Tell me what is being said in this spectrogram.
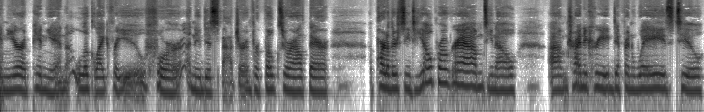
in your opinion look like for you for a new dispatcher and for folks who are out there a part of their cto programs you know um, trying to create different ways to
